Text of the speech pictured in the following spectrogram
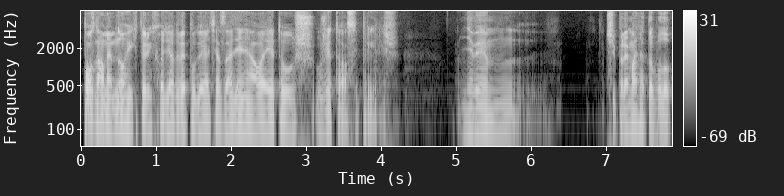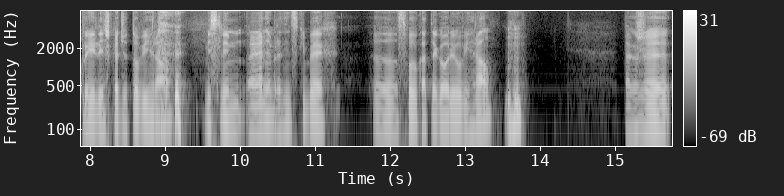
poznáme mnohých, ktorí chodia dve podujatia za deň, ale je to už, už je to asi príliš. Neviem, či pre Maťa to bolo príliš, keďže to vyhral. Myslím, Riadne Brednický beh e, svoju kategóriu vyhral. Uh-huh. Takže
